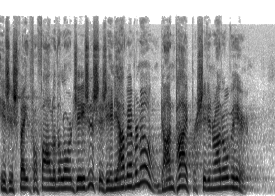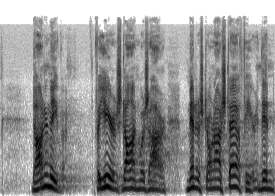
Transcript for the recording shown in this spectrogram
is as faithful follower of the Lord Jesus as any I've ever known. Don Piper, sitting right over here. Don and Eva. For years, Don was our minister on our staff here. And then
